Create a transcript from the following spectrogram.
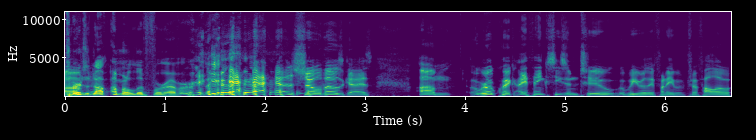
Turns it off. I'm gonna live forever. yeah, show those guys. Um, real quick, I think season two would be really funny to follow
